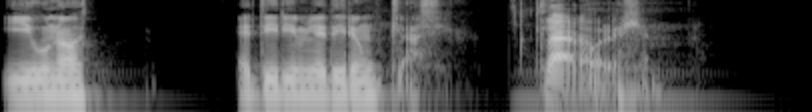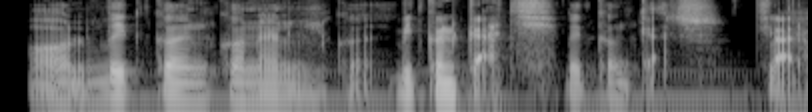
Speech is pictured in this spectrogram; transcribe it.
y uno Ethereum y Ethereum Classic, Claro. por ejemplo. O el Bitcoin con el Bitcoin Cash, Bitcoin Cash. claro.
